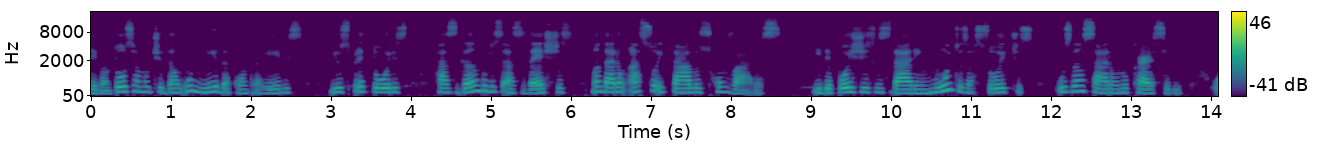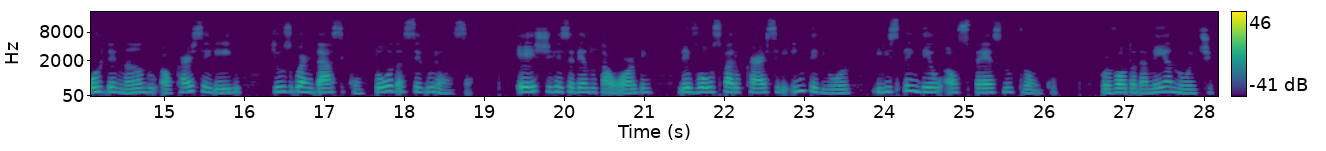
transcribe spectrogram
Levantou-se a multidão unida contra eles, e os pretores, rasgando-lhes as vestes, mandaram açoitá-los com varas. E depois de lhes darem muitos açoites, os lançaram no cárcere, ordenando ao carcereiro que os guardasse com toda a segurança. Este, recebendo tal ordem, levou-os para o cárcere interior e lhes prendeu aos pés no tronco. Por volta da meia-noite,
